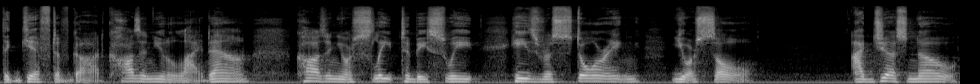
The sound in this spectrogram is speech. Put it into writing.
the gift of God, causing you to lie down, causing your sleep to be sweet. He's restoring your soul. I just know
